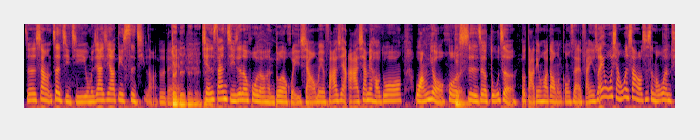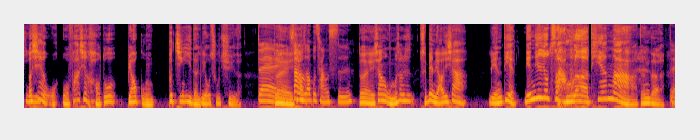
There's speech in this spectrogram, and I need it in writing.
真是上这几集，我们现在已经要第四集了嘛，对不对？对对对对对，前三集真的获得很多的回响，我们也发现啊，下面好多网友或者是这个读者都打电话到我们公司来反映说，哎，我想问尚老师什么问题？而且我我发现好多标股不经意的流出去了。对尚老师都不藏私，对，像我们上次随便聊一下联电，联电就涨了，天哪，真的。对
